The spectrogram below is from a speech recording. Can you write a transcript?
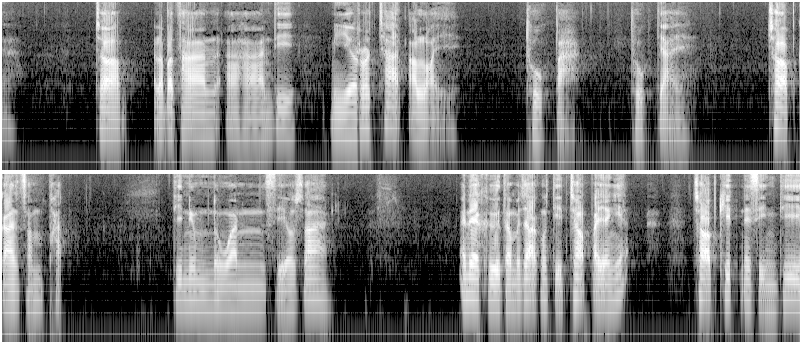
นะชอบรับประทานอาหารที่มีรสชาติอร่อย ถูกปาก ถูกใจ ชอบการสัมผัส ที่นุ่มนวลเสียวซ่านอันนี้คือธรรมชาติของจิตชอบไปอย่างเงี้ย ชอบคิดในสิ่งที่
